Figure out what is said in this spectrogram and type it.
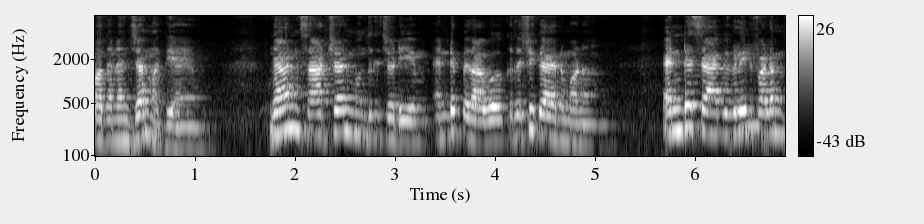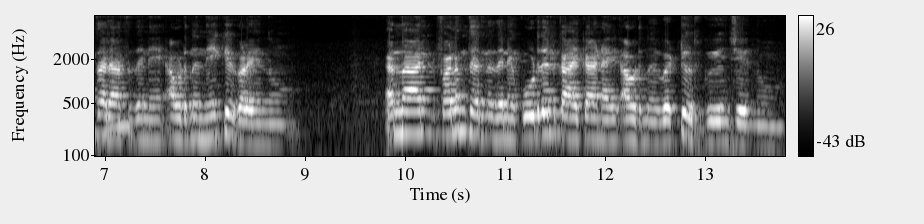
പതിനഞ്ചാം അധ്യായം. ഞാൻ സാക്ഷാൽ മുന്തിരിച്ചെടിയും എന്റെ പിതാവ് കൃഷിക്കാരനുമാണ്. എന്റെ ശാഖകളിൽ ഫലം തരാത്തതിനെ അവിടുന്ന് നീക്കി കളയുന്നു എന്നാൽ ഫലം തരുന്നതിനെ കൂടുതൽ കായ്ക്കാനായി അവിടുന്ന് വെട്ടിയൊരുക്കുകയും ചെയ്യുന്നു.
